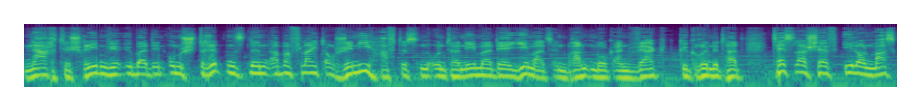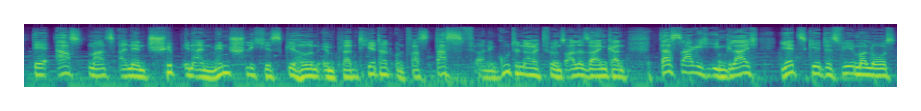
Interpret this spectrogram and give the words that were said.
Nachtisch reden wir über den umstrittensten, aber vielleicht auch geniehaftesten Unternehmer, der jemals in Brandenburg ein Werk gegründet hat. Tesla-Chef Elon Musk, der erstmals einen Chip in ein menschliches Gehirn implantiert hat. Und was das für eine gute Nachricht für uns alle sein kann, das sage ich Ihnen gleich. Jetzt geht es wie immer los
